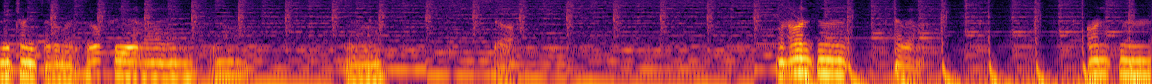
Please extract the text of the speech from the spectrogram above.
Wir tun jetzt also mal so viel rein. So. So. so. Und unten. Also unten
